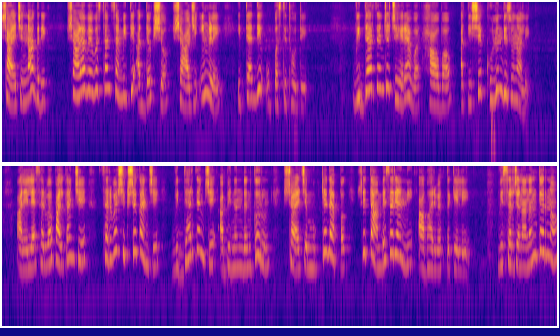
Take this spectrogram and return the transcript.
शाळेचे नागरिक शाळा व्यवस्थान समिती अध्यक्ष शहाजी इंगळे इत्यादी उपस्थित होते. विद्यार्थ्यांच्या चेहऱ्यावर हावभाव अतिशय खुलून दिसून आले. आलेल्या सर्व पालकांचे सर्व शिक्षकांचे विद्यार्थ्यांचे अभिनंदन करून शाळेचे मुख्याध्यापक श्री तांबेसर यांनी आभार व्यक्त केले. विसर्जनानंतरनं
